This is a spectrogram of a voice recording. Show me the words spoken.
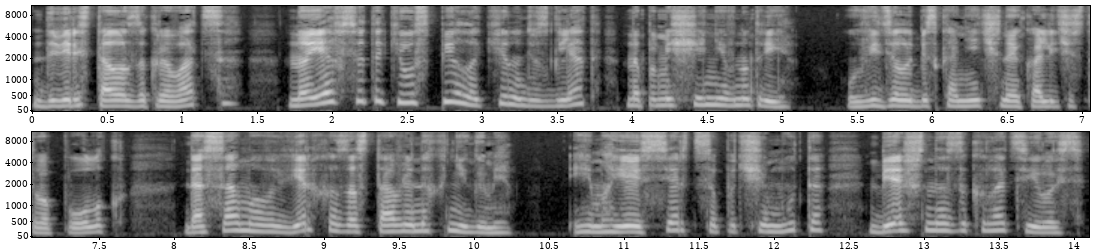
Дверь стала закрываться, но я все таки успела кинуть взгляд на помещение внутри. Увидела бесконечное количество полок до самого верха заставленных книгами. И мое сердце почему-то бешено заколотилось,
